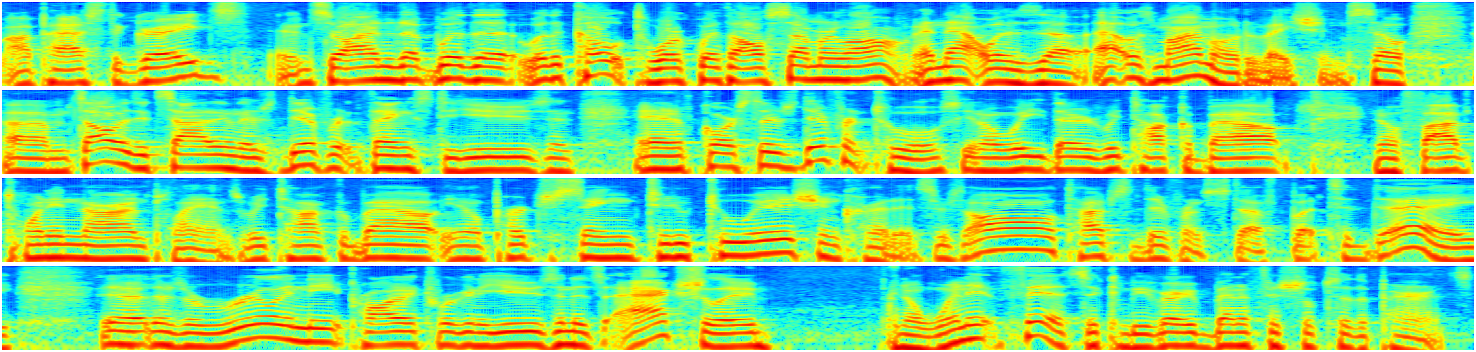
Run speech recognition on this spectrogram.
I passed the grades, and so I ended up with a with a colt to work with all summer long, and that was uh, that was my motivation. So um, it's always exciting. There's different things to use, and and of course there's different tools. You know we there we talk about you know 529 plans. We talk about you know purchasing to tuition credits. There's all types of different stuff, but today today, uh, there's a really neat product we're going to use, and it's actually you know when it fits it can be very beneficial to the parents.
